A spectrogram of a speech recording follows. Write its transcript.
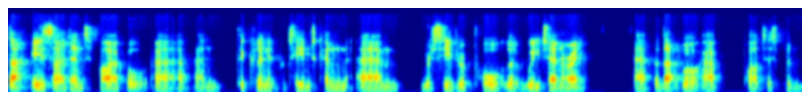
that is identifiable uh, and the clinical teams can um, receive a report that we generate, uh, but that will have participant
